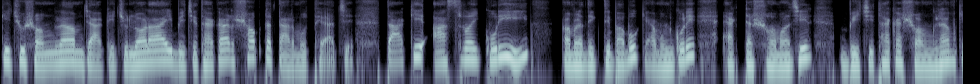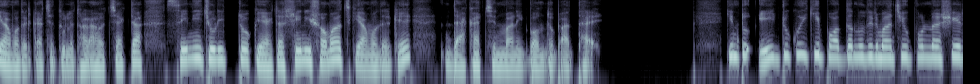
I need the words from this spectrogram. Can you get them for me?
কিছু সংগ্রাম, যা কিছু লড়াই, বেঁচে থাকার সবটা তার মধ্যে আছে। তাকে আশ্রয় করেই আমরা দেখতে পাবো কেমন করে একটা সমাজের বেঁচে থাকা সংগ্রামকে আমাদের কাছে তুলে ধরা হচ্ছে। একটা শ্রেণি চরিত্রকে, একটা শ্রেণি সমাজকে আমাদেরকে দেখাচ্ছেন মানিক বন্দ্যোপাধ্যায়। কিন্তু এইটুকুই কি পদ্মা নদীর মাঝি উপন্যাসের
